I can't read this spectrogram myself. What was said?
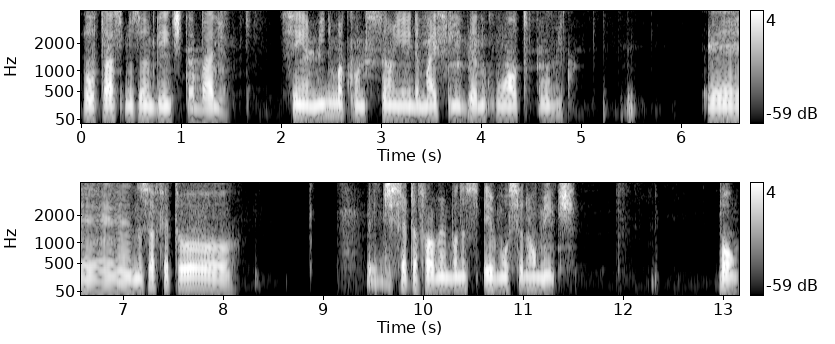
voltássemos ao ambiente de trabalho sem a mínima condição e ainda mais se lidando com o alto público, é, nos afetou de certa forma emocionalmente. Bom,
